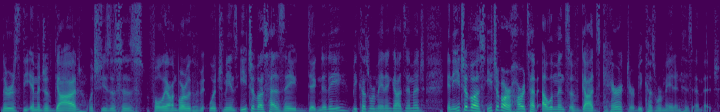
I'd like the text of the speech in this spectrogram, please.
there's the image of God, which Jesus is fully on board with, which means each of us has a dignity because we're made in God's image. And each of us, each of our hearts have elements of God's character because we're made in his image.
